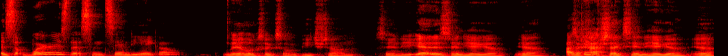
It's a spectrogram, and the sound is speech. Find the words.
Is where is this in San Diego? Yeah, it looks like some beach town, San Diego. Yeah, it is San Diego. Yeah, I there's a think- hashtag San Diego. Yeah.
